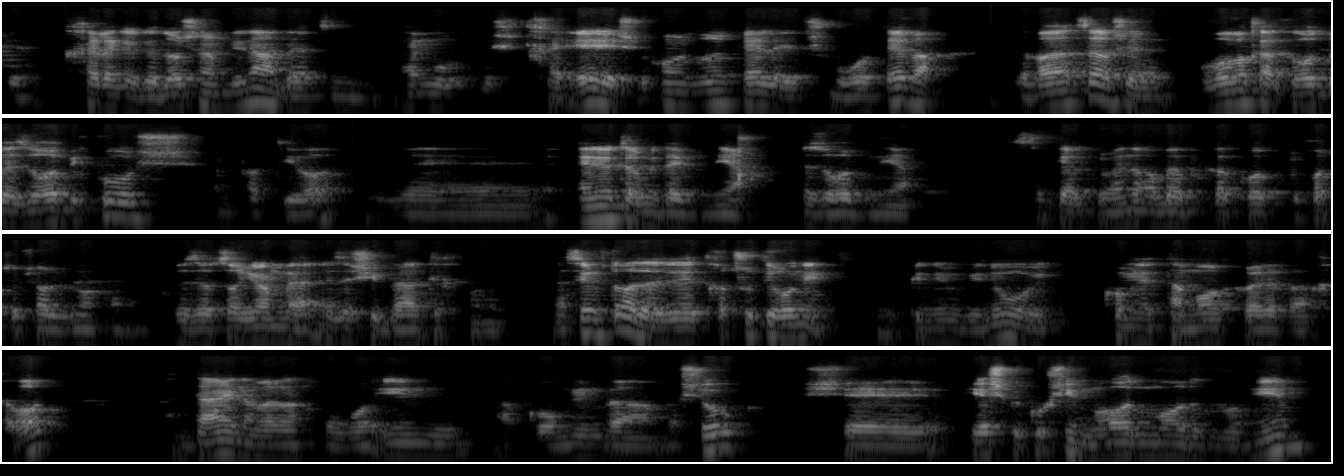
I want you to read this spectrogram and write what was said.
שחלק הגדול של המדינה בעצם הם בשטחי אש וכל מיני דברים כאלה, שמורות טבע. הדבר יוצר שרוב הקרקעות באזורי ביקוש הן פרטיות ואין יותר מדי בנייה, אזורי בנייה. תסתכל, כאילו אין הרבה קרקעות פתוחות שאפשר לבנות עליהן, וזה יוצר גם איזושהי בעיה טכנונית. מנסים לפתור את זה, זה התחדשות עירונית, פינוי ובינוי, כל מיני תמות כאלה ואחרות, עדיין אבל אנחנו רואים הגורמים בשוק שיש ביקושים מאוד מאוד גבוהים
